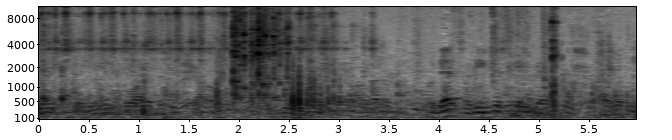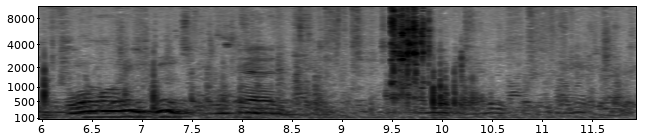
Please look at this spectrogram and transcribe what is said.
York City, and bought him at the show. Well, that's what he just came back from the show. Four more minutes. before- And I'm looking at it, it's how much is it?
